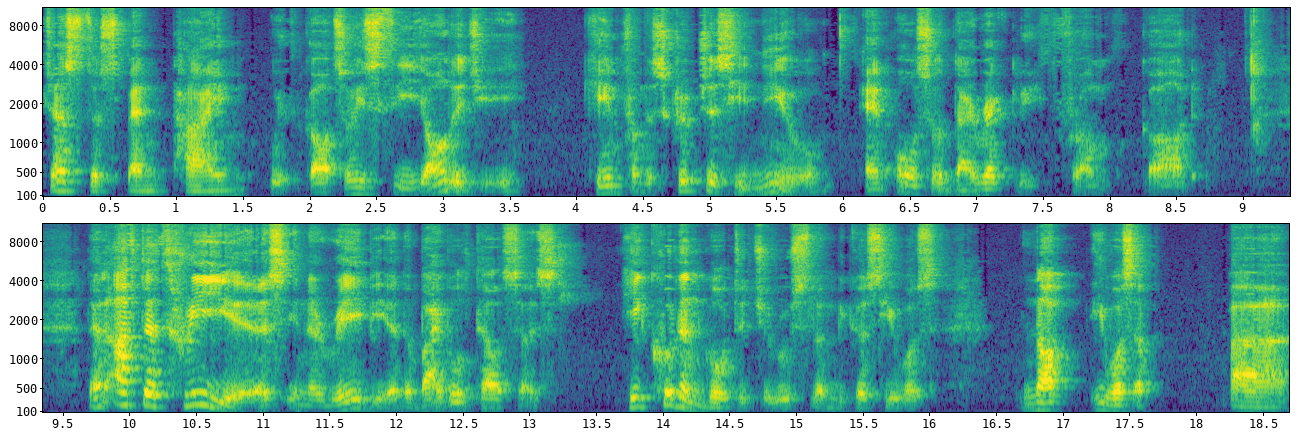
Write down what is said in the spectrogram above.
just to spend time with God. So his theology came from the scriptures he knew and also directly from God. Then, after three years in Arabia, the Bible tells us he couldn't go to Jerusalem because he was not, he was a, uh,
